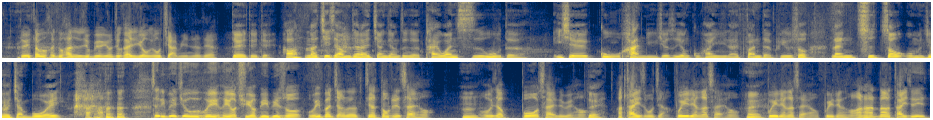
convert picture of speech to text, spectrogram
对他们很多汉字就没有用，就开始用用假名了这样。对对对，好，那接下来我们再来讲讲这个台湾食物的一些古汉语，就是用古汉语来翻的。比如说，咱吃粥，我们就会讲“梅 这里面就会很有趣哦，比比如说我们一般讲的，像冬天的菜哈，”，嗯，我们叫菠菜，对不对哈？。对，啊，台语怎么讲？杯凉啊菜哈，不一凉啊菜哈，白凉哈。啊，那那台语就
